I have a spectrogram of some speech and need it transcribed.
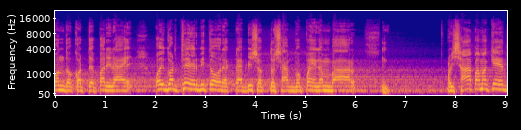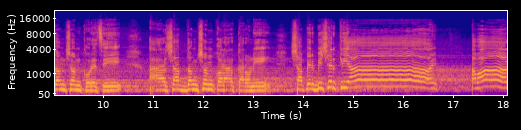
বন্ধ করতে পারি নাই, ওই গর্থের ভিতর একটা বিষাক্ত সাবগ পয়গাম্বার, ওই সাপ আমাকে দংশন করেছে আর সাপ দংশন করার কারণে সাপের বিষের ক্রিয়ায় আমার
